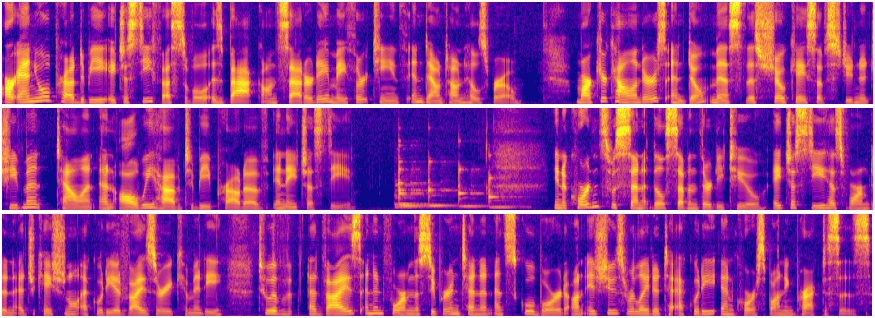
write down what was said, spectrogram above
Our annual Proud to Be HSD Festival is back on Saturday, May 13th in downtown Hillsboro. Mark your calendars and don't miss this showcase of student achievement, talent, and all we have to be proud of in HSD. In accordance with Senate Bill 732, HSD has formed an Educational Equity Advisory Committee to av- advise and inform the superintendent and school board on issues related to equity and corresponding practices.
